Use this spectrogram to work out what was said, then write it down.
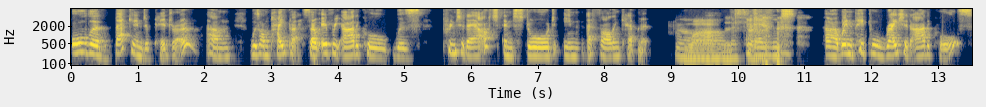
all the back end of Pedro um, was on paper. So every article was printed out and stored in a filing cabinet. Wow, Oh, that's- And uh, when people rated articles,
